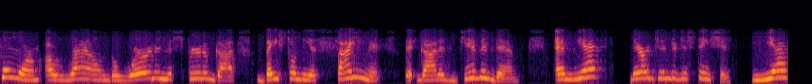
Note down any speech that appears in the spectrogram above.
form around the Word and the Spirit of God based on the assignment that God has given them. And yes, there are gender distinctions. Yes,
